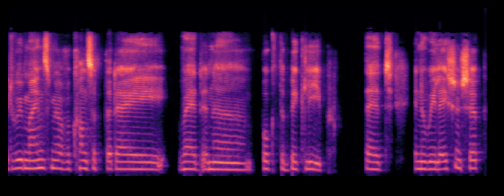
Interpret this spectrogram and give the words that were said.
it reminds me of a concept that I read in a book, The Big Leap, that in a relationship,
